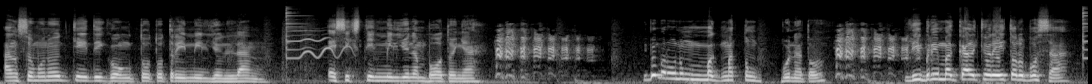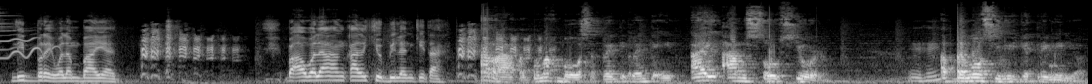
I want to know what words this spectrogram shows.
Ang sumunod kay Digong, 2 to 3 million lang. Eh, 16 million ang boto niya. Di ba marunong magmat tong bu na to? Libre mag-calculator, boss, ha? Libre, walang bayad. Baka wala kang calcu, bilan kita. Sara, pag tumakbo sa 2028, I am so sure at the most he will get 3 million.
